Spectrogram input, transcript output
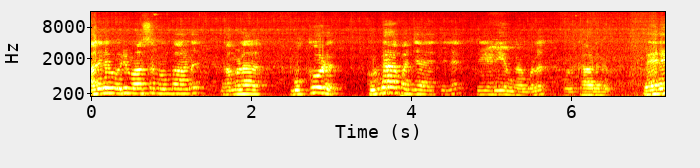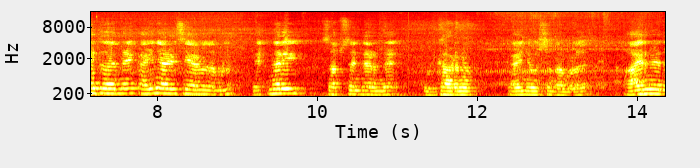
അതിന് ഒരു മാസം മുമ്പാണ് നമ്മൾ മുക്കോട് കുണ്ടറ പഞ്ചായത്തിലെ സ്റ്റേഡിയം നമ്മൾ ഉദ്ഘാടനം. പേരയത്ത് തന്നെ കഴിഞ്ഞ ആഴ്ചയാണ് നമ്മൾ വെറ്റിനറി സബ് സെന്ററിന്റെ ഉദ്ഘാടനം. കഴിഞ്ഞ ദിവസം നമ്മൾ ആയുർവേദ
